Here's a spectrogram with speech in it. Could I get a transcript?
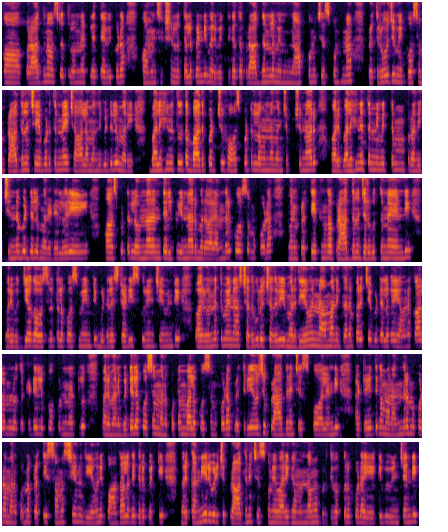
ప్రార్థన అవసరతలు ఉన్నట్లయితే అవి కూడా కామెంట్ సెక్షన్లో తెలపండి. మరి వ్యక్తిగత ప్రార్థనలు మేము జ్ఞాపకం చేసుకుంటున్నాం. ప్రతిరోజు మీకోసం ప్రార్థనలు చేయబడుతున్నాయి. చాలా మంది బిడ్డలు మరి బలహీనతలతో బాధపడుచు హాస్పిటల్లో ఉన్నామని చెప్తున్నారు వారి బలహీనతల నిమిత్తం మరి చిన్న బిడ్డలు మరి డెలివరీ అయ్యి హాస్పిటల్లో ఉన్నారని తెలిపి ఉన్నారు. మరి వారందరి కోసం కూడా మనం ప్రత్యేకంగా ప్రార్థన జరుగుతున్నాయండి. మరి ఉద్యోగ అవసరతల కోసం ఏంటి బిడ్డల స్టడీస్ గురించి ఏమిటి? వారి ఉన్నతమైన చదువులు చదివి మరి దేవుని నామాన్ని గణపరిచే బిడ్డలుగా యవన కాలంలో తొట్టిడెళ్ళిపోకున్నట్లు మరి మన బిడ్డల కోసం మన కుటుంబాల కోసం కూడా ప్రతిరోజు ప్రార్థన చేసుకోవాలండి. అట్రీతిగా మనందరము కూడా మనకున్న ప్రతి సమస్యను దేవుని పాదాల దగ్గర పెట్టి మరి కన్నీరు విడిచి ప్రార్థన చేసుకునే వారిగా ఉందాము. ప్రతి ఒక్క ఒక్కరూ కూడా ఏకీభవించండి.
